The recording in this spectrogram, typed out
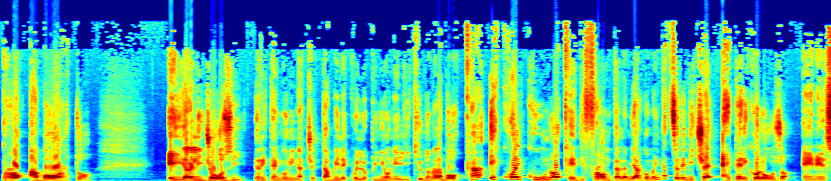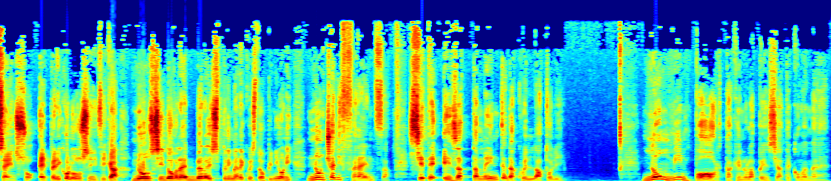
pro aborto e i religiosi ritengono inaccettabile quell'opinione e gli chiudono la bocca, e qualcuno che di fronte alla mia argomentazione dice è pericoloso, e nel senso è pericoloso significa non si dovrebbero esprimere queste opinioni, non c'è differenza, siete esattamente da quel lato lì. Non mi importa che non la pensiate come me,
